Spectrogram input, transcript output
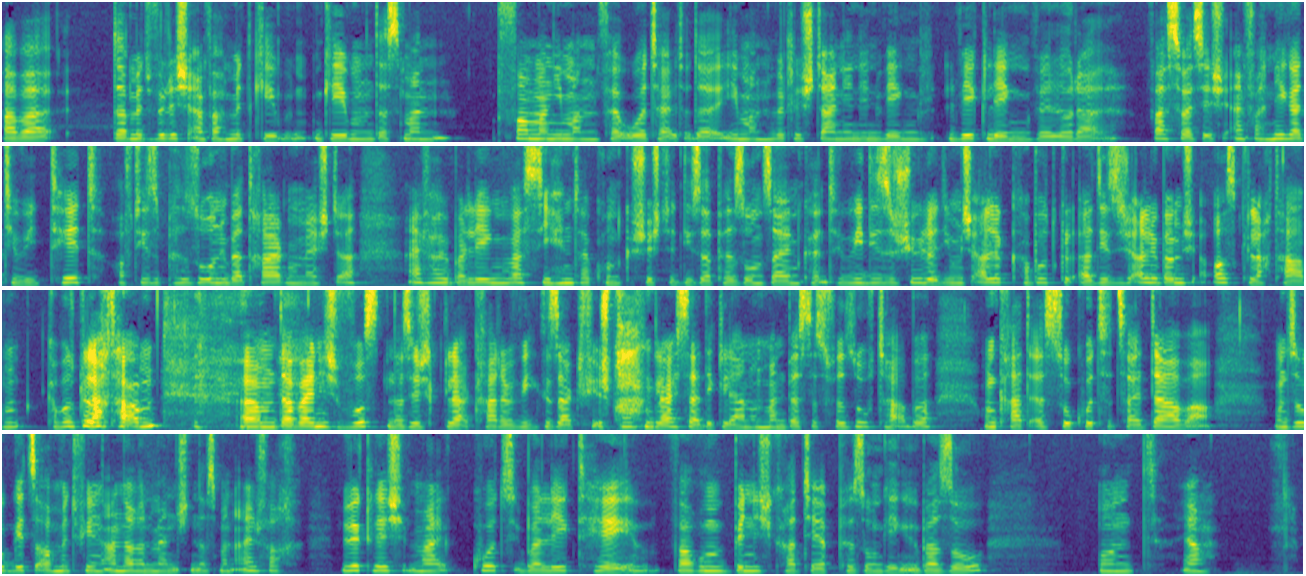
Aber damit will ich einfach mitgeben, geben, dass man, bevor man jemanden verurteilt oder jemanden wirklich Steine in den Weg, Weg legen will oder was weiß ich, einfach Negativität auf diese Person übertragen möchte, einfach überlegen, was die Hintergrundgeschichte dieser Person sein könnte. Wie diese Schüler, die mich alle kaputt, äh, die sich alle über mich ausgelacht haben, kaputt gelacht haben, ähm, dabei nicht wussten, dass ich gerade, wie gesagt, vier Sprachen gleichzeitig lerne und mein Bestes versucht habe und gerade erst so kurze Zeit da war. Und so geht es auch mit vielen anderen Menschen, dass man einfach wirklich mal kurz überlegt, hey, warum bin ich gerade der Person gegenüber so? Und ja.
